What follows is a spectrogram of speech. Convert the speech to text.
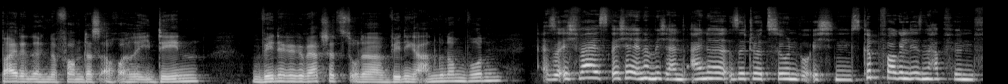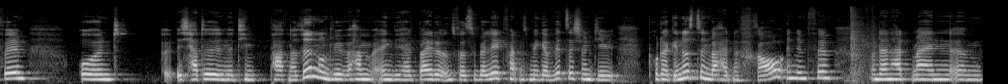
beide in irgendeiner Form, dass auch eure Ideen weniger gewertschätzt oder weniger angenommen wurden? Also ich weiß, ich erinnere mich an eine Situation, wo ich ein Skript vorgelesen habe für einen Film und ich hatte eine Teampartnerin und wir haben irgendwie halt beide uns was überlegt, fanden es mega witzig und die Protagonistin war halt eine Frau in dem Film und dann hat mein ähm,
